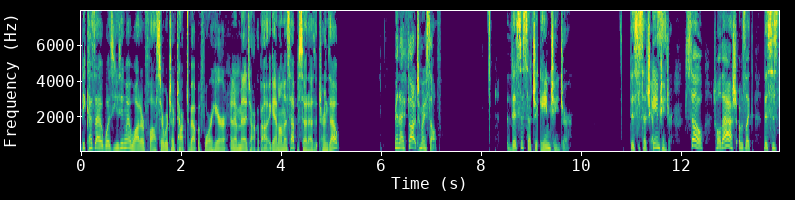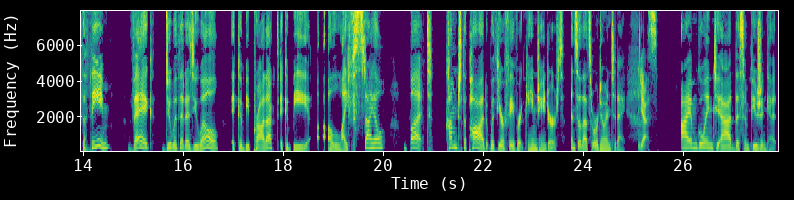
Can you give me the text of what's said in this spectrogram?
because I was using my water flosser, which I've talked about before here, and I'm going to talk about again on this episode, as it turns out. And I thought to myself, this is such a game changer. This is such a game changer. So I told Ash, I was like, this is the theme. Vague, do with it as you will. It could be product, it could be a lifestyle, but come to the pod with your favorite game changers. And so that's what we're doing today. Yes. I am going to add this infusion kit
